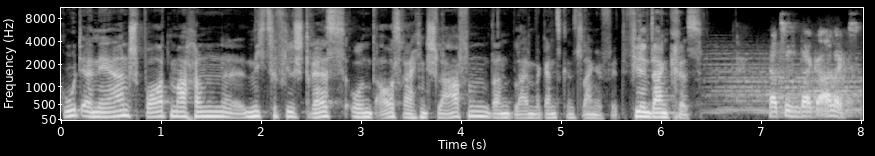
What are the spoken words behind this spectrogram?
gut ernähren, Sport machen, nicht zu viel Stress und ausreichend schlafen, dann bleiben wir ganz, ganz lange fit. Vielen Dank, Chris. Herzlichen Dank, Alex.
